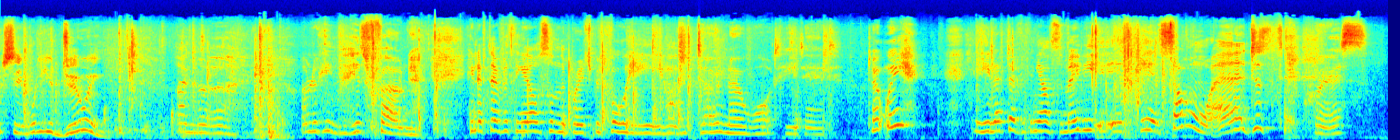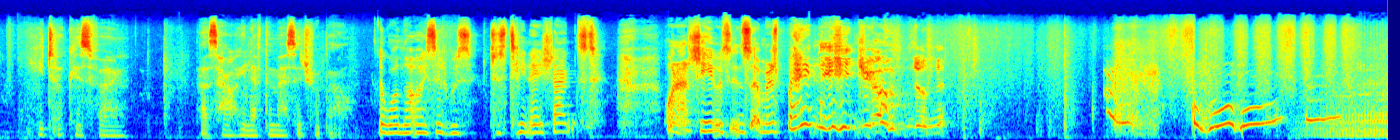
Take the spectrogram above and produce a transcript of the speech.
Chrissy, what are you doing? I'm, uh, I'm looking for his phone. He left everything else on the bridge before he. Uh... I don't know what he did. Don't we? He left everything else, so maybe it's here somewhere. Just. Chris, he took his phone. That's how he left the message for Belle. The one that I said was just teenage angst. When actually he was in so much pain that he jumped on it.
